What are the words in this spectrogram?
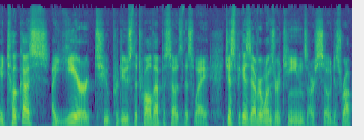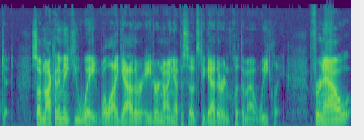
It took us a year to produce the 12 episodes this way just because everyone's routines are so disrupted. So I'm not going to make you wait while I gather eight or nine episodes together and put them out weekly. For now,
